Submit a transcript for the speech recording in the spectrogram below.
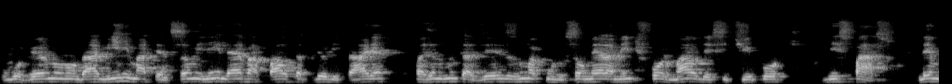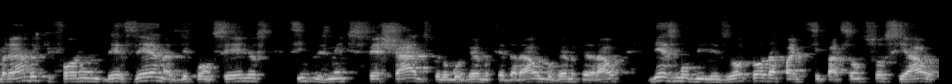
o governo não dá a mínima atenção e nem leva a pauta prioritária, fazendo muitas vezes uma condução meramente formal desse tipo de espaço. Lembrando que foram dezenas de conselhos simplesmente fechados pelo governo federal. O governo federal desmobilizou toda a participação social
